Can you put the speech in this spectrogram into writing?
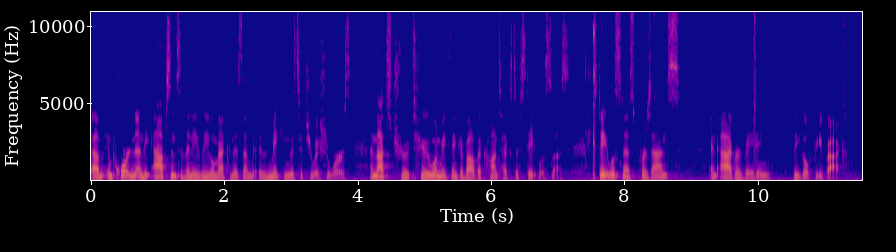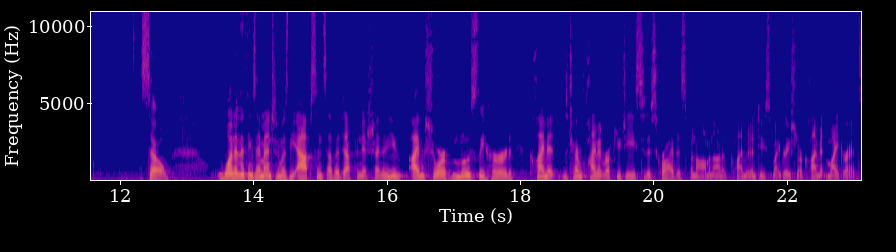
um, important, and the absence of any legal mechanism is making the situation worse. And that's true too when we think about the context of statelessness. Statelessness presents an aggravating legal feedback. So, one of the things I mentioned was the absence of a definition. And you, I'm sure, have mostly heard climate, the term climate refugees to describe this phenomenon of climate induced migration or climate migrant.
